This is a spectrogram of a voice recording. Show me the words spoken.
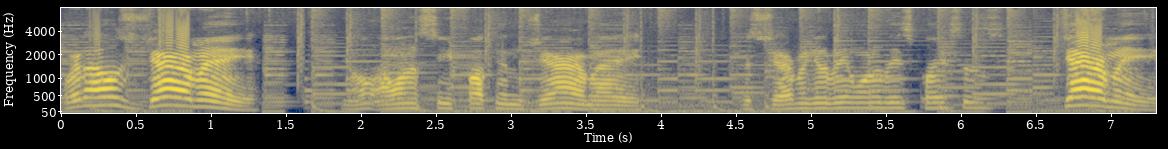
Where the hell's Jeremy? No, I want to see fucking Jeremy. Is Jeremy gonna be in one of these places? Jeremy!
